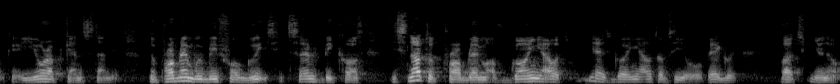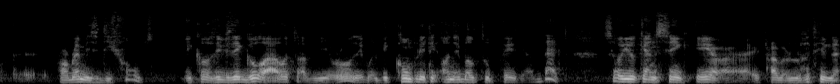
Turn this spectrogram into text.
Okay, Europe can stand it. The problem will be for Greece itself because it's not a problem of going out. Yes, going out of the euro, very good. But you know, uh, problem is default because if they go out of the euro, they will be completely unable to pay their debt. So you can think here. I travel a lot in uh,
